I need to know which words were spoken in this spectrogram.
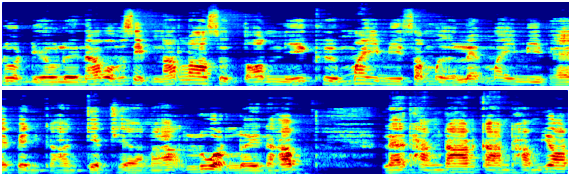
รวดเดียวเลยนะผม 10 นัดล่าสุดตอนนี้คือไม่มีเสมอและไม่มีแพ้เป็นการเก็บชนะรวดเลยนะครับ และทางด้านการทำยอด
